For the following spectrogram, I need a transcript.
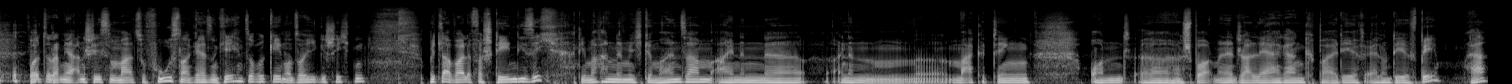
wollte dann ja anschließend mal zu Fuß nach Gelsenkirchen zurückgehen und solche Geschichten. Mittlerweile verstehen die sich. Die machen nämlich gemeinsam einen, äh, einen äh, Marketing- und äh, Sportmanager-Lehrgang bei DFL und DFB. Ja?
